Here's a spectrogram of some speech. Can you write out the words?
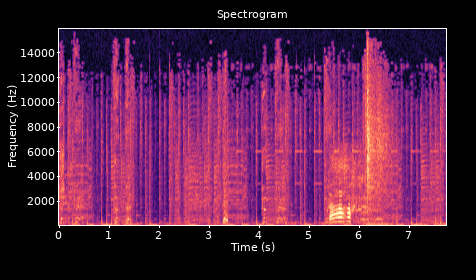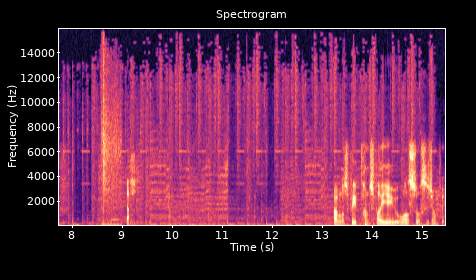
shit. Ah! Try not to be punched by you whilst also jumping.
